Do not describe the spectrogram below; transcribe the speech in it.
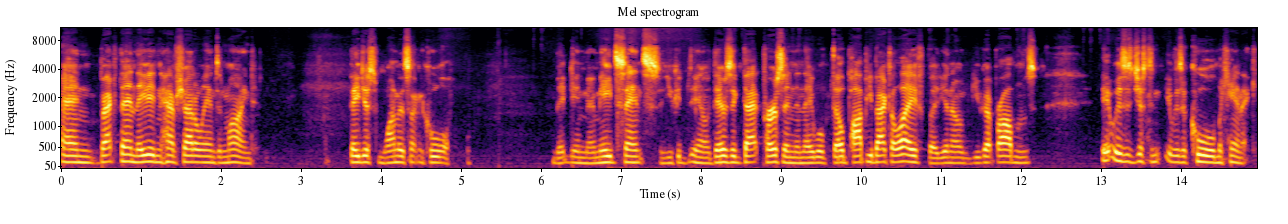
and back then they didn't have Shadowlands in mind. They just wanted something cool. That made sense. You could, you know, there's a, that person, and they will they'll pop you back to life, but you know, you got problems. It was just an, it was a cool mechanic,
